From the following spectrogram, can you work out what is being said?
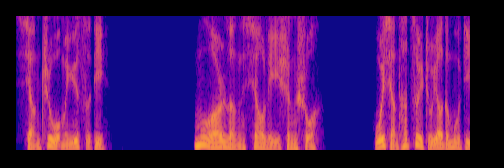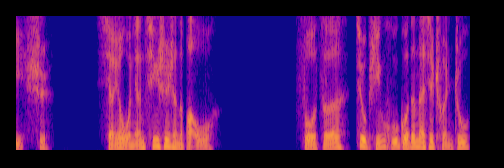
想置我们于死地。木儿冷笑了一声，说：“我想他最主要的目的是想要我娘亲身上的宝物，否则就凭胡国的那些蠢猪，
